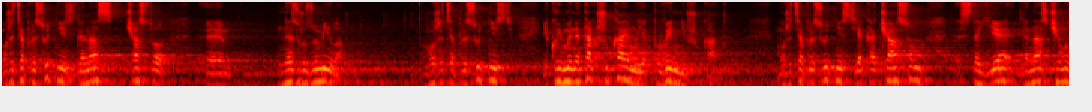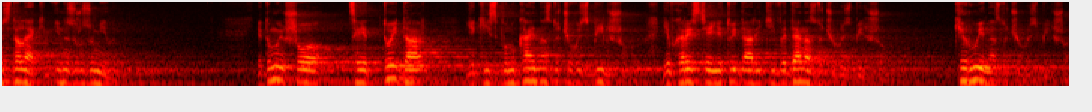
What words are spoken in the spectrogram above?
Може, ця присутність для нас часто е, незрозуміла. Може, ця присутність, якої ми не так шукаємо, як повинні шукати. Може, ця присутність, яка часом стає для нас чимось далеким і незрозумілим. Я думаю, що це є той дар, який спонукає нас до чогось більшого. Євхаристія є той дар, який веде нас до чогось більшого, керує нас до чогось більшого,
